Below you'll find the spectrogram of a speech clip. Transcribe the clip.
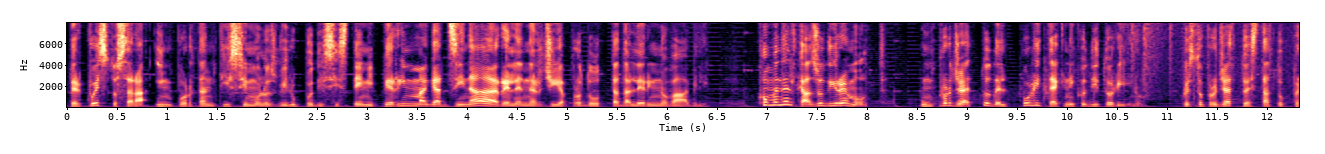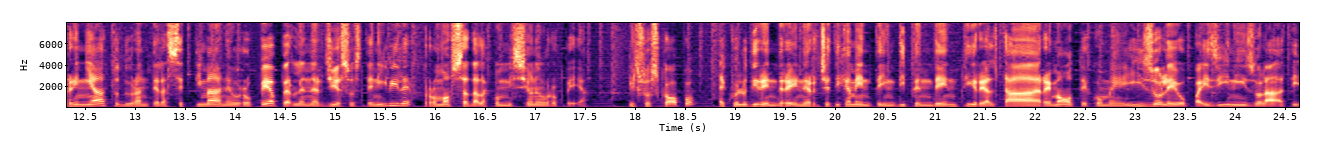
Per questo sarà importantissimo lo sviluppo di sistemi per immagazzinare l'energia prodotta dalle rinnovabili, come nel caso di Remote, un progetto del Politecnico di Torino, questo progetto è stato premiato durante la settimana europea per l'energia sostenibile promossa dalla Commissione europea. Il suo scopo è quello di rendere energeticamente indipendenti realtà remote come isole o paesini isolati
